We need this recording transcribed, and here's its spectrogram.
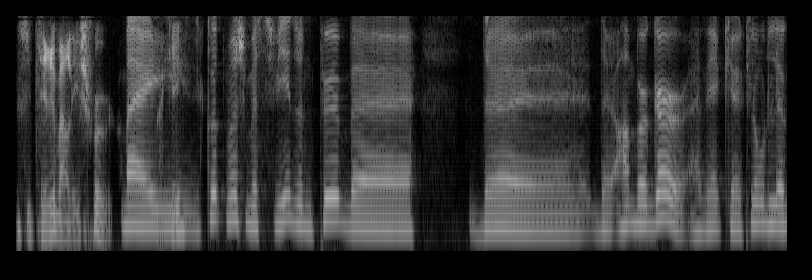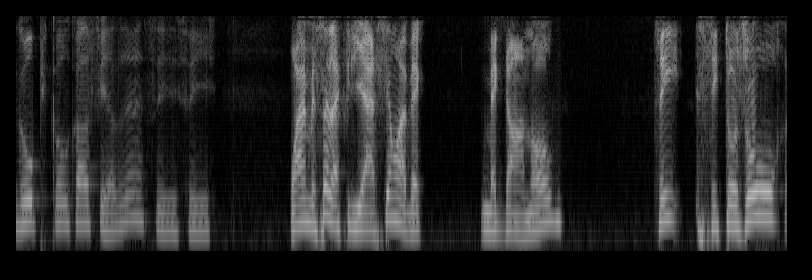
C'est tiré par les cheveux. là. Ben, écoute, moi, je me souviens d'une pub euh, de, de hamburger avec euh, Claude Legault et Cole Caulfield. C'est, c'est... Ouais, mais ça, l'affiliation avec McDonald's, c'est toujours,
